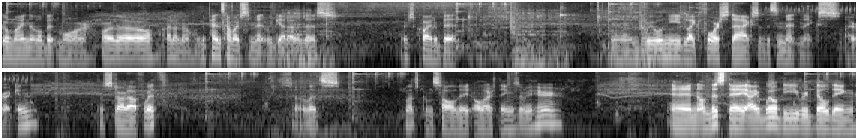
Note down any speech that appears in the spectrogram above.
go mine a little bit more. Although, I don't know. It depends how much cement we get out of this. There's quite a bit. And we will need like four stacks of the cement mix, I reckon, to start off with. So let's let's consolidate all our things over here. And on this day, I will be rebuilding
